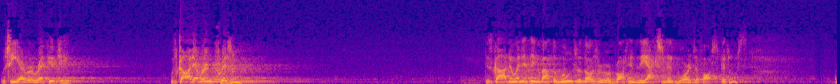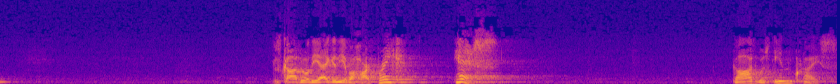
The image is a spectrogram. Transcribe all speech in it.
Was he ever a refugee? Was God ever in prison? Does God know anything about the wounds of those who were brought into the accident wards of hospitals? Does God know the agony of a heartbreak? Yes. God was in Christ,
